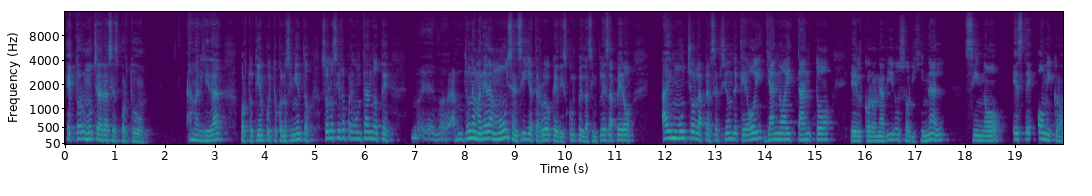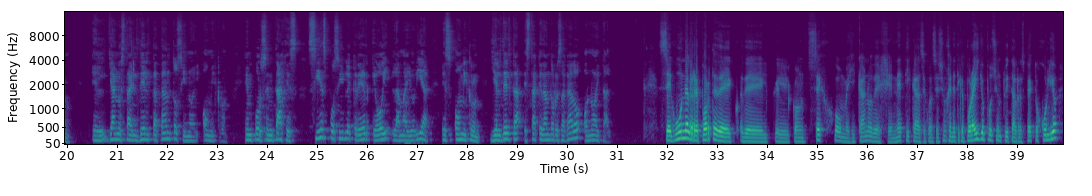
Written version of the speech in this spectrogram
Héctor, muchas gracias por tu amabilidad, por tu tiempo y tu conocimiento. Solo cierro preguntándote, eh, de una manera muy sencilla, te ruego que disculpes la simpleza, pero hay mucho la percepción de que hoy ya no hay tanto el coronavirus original, sino este Omicron. El, ya no está el Delta tanto, sino el Omicron. En porcentajes, sí es posible creer que hoy la mayoría es Omicron y el Delta está quedando rezagado o no hay tal. Según el reporte del Consejo Mexicano de Genética, Secuenciación Genética, por ahí yo puse un tuit al respecto, Julio,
